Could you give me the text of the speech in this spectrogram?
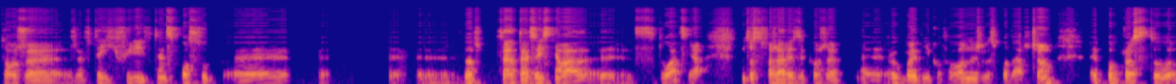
to, że, że w tej chwili w ten sposób no, tak zaistniała e, sytuacja, no to stwarza ryzyko, że e, ruch bojowników o wolność gospodarczą e, po prostu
